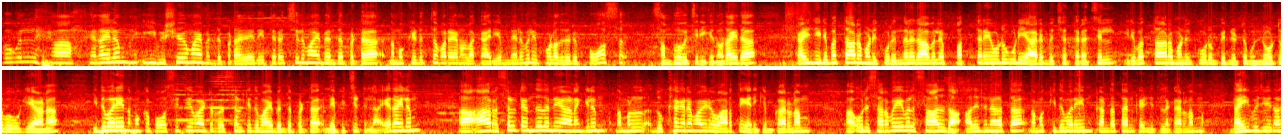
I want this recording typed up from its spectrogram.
ഗോകുൽ ഏതായാലും ഈ വിഷയവുമായി ബന്ധപ്പെട്ട് അതായത് ഈ തിരച്ചിലുമായി ബന്ധപ്പെട്ട് നമുക്ക് എടുത്തു പറയാനുള്ള കാര്യം നിലവിൽ ഇപ്പോൾ അതിലൊരു പോസ് സംഭവിച്ചിരിക്കുന്നു. അതായത് കഴിഞ്ഞ ഇരുപത്താറ് മണിക്കൂർ ഇന്നലെ രാവിലെ പത്തരയോടുകൂടി ആരംഭിച്ച തിരച്ചിൽ ഇരുപത്താറ് മണിക്കൂറും പിന്നിട്ട് മുന്നോട്ട് പോവുകയാണ്. ഇതുവരെ നമുക്ക് പോസിറ്റീവായിട്ട് റിസൾട്ട് ഇതുമായി ബന്ധപ്പെട്ട് ലഭിച്ചിട്ടില്ല. ഏതായാലും ആ, റിസൾട്ട് എന്ത് തന്നെയാണെങ്കിലും നമ്മൾ ദുഃഖകരമായൊരു വാർത്തയായിരിക്കും. കാരണം ഒരു സർവൈവൽ സാധ്യത അത് ഇതിനകത്ത് നമുക്ക് ഇതുവരെയും കണ്ടെത്താൻ കഴിഞ്ഞിട്ടില്ല. കാരണം ഡൈവ് ചെയ്ത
